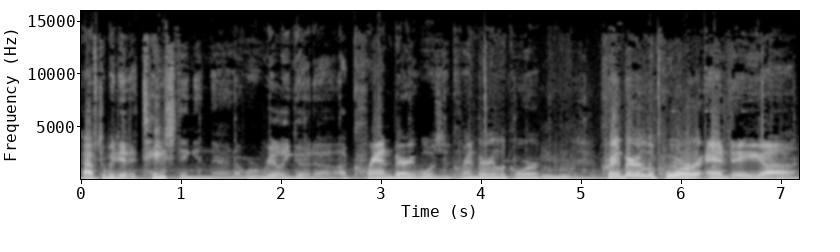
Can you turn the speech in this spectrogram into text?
after we did a tasting in there that were really good. Uh, a cranberry, what was it? Cranberry liqueur, cranberry liqueur, and a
